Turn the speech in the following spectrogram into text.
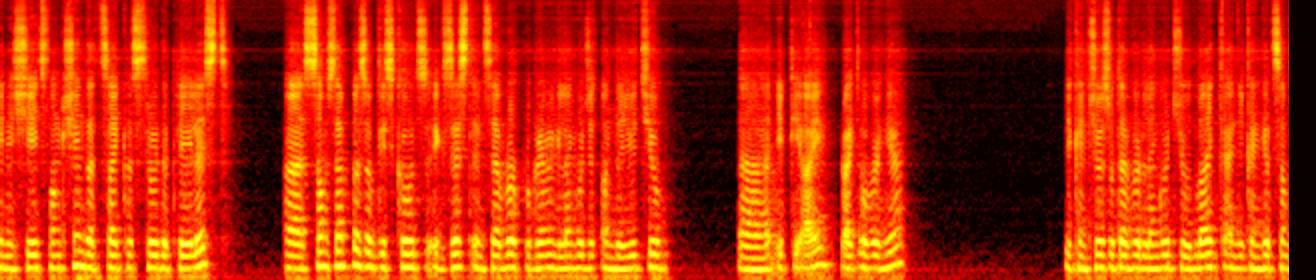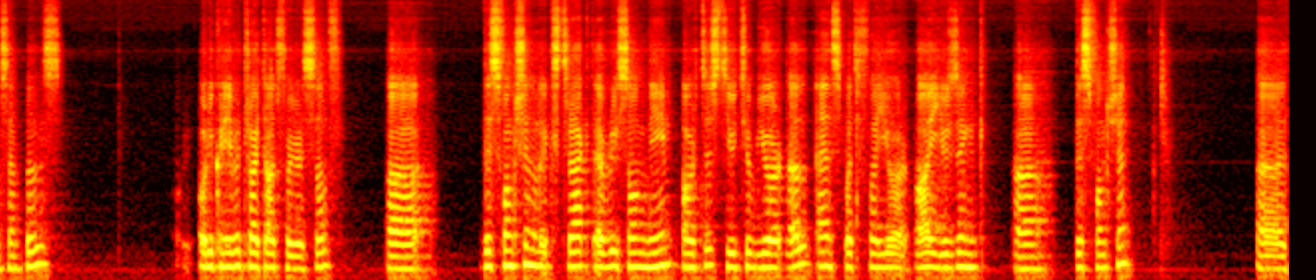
initiate function that cycles through the playlist. Uh, some samples of these codes exist in several programming languages on the YouTube uh, API right over here. You can choose whatever language you would like and you can get some samples or you can even try it out for yourself. Uh, this function will extract every song name, artist, YouTube URL, and Spotify URI using uh, this function uh,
